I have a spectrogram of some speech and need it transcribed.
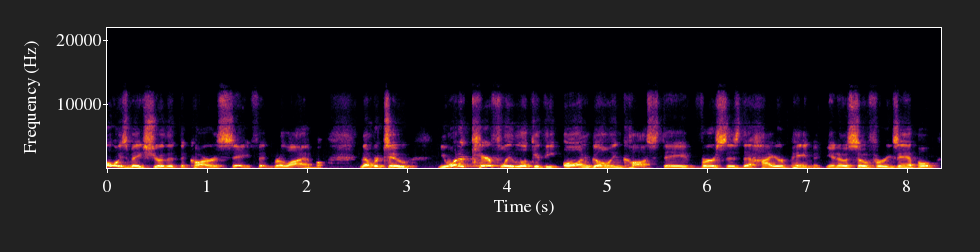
always make sure that the car is safe and reliable. Number two, you want to carefully look at the ongoing cost, Dave, versus the higher payment. You know, so for example,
